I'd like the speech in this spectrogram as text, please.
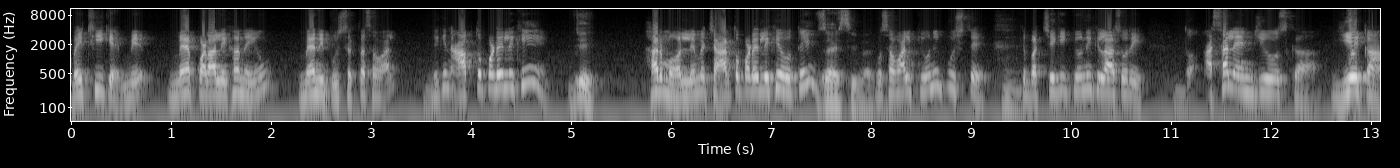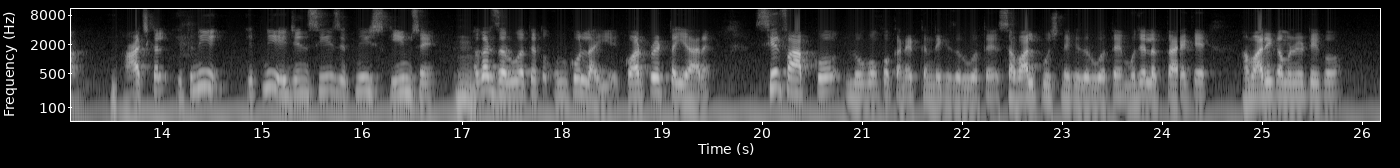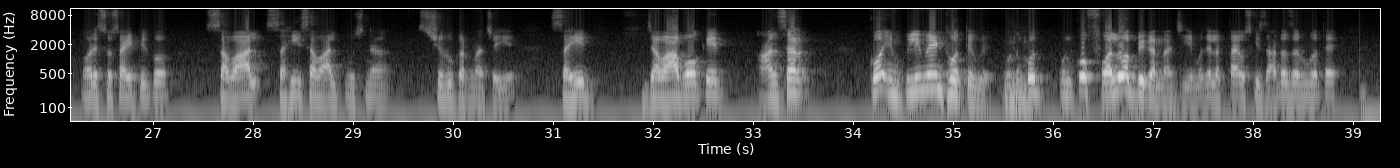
भाई ठीक है मैं मैं पढ़ा लिखा नहीं हूँ मैं नहीं पूछ सकता सवाल लेकिन आप तो पढ़े लिखे हैं। जी। हर मोहल्ले में चार तो पढ़े लिखे होते हैं। ज़ाहिर सी बात वो सवाल क्यों नहीं पूछते हम्म। कि बच्चे की क्यों नहीं क्लास हो रही? तो असल एन का ये काम आजकल इतनी इतनी एजेंसीज इतनी स्कीम्स हैं हम्म। अगर ज़रूरत है तो उनको लाइए कॉरपोरेट तैयार है। सिर्फ़ आपको लोगों को कनेक्ट करने की ज़रूरत है सवाल पूछने की ज़रूरत है। मुझे लगता है कि हमारी कम्युनिटी को और इस सोसाइटी को सवाल सही सवाल पूछना शुरू करना चाहिए। सही जवाबों के आंसर को इम्प्लीमेंट होते हुए उनको उनको फॉलो अप भी करना चाहिए। मुझे लगता है उसकी ज़्यादा ज़रूरत है।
